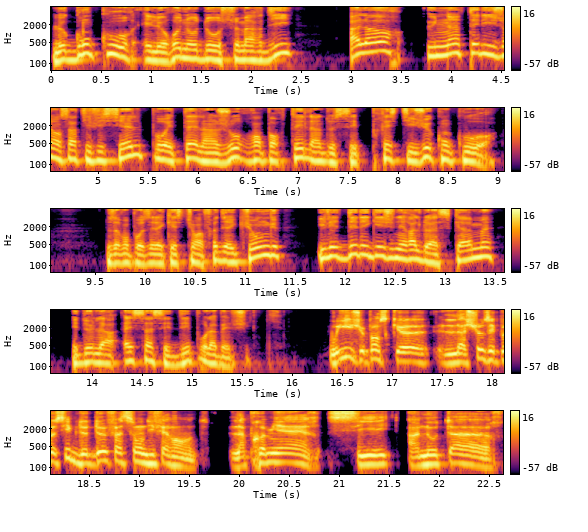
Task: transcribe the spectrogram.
le Goncourt et le Renaudot ce mardi. Alors, une intelligence artificielle pourrait-elle un jour remporter l'un de ces prestigieux concours? Nous avons posé la question à Frédéric Young, il est délégué général de la SCAM et de la SACD pour la Belgique. Oui, je pense que la chose est possible de deux façons différentes. La première, si un auteur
